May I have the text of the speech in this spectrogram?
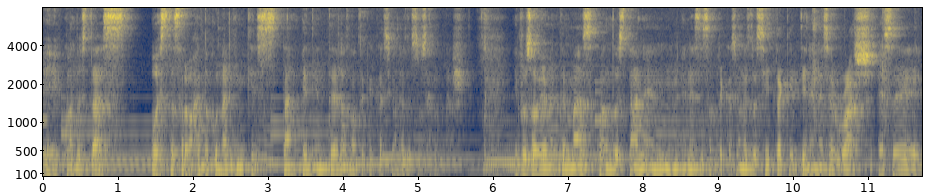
eh, cuando estás o estás trabajando con alguien que es tan pendiente de las notificaciones de su celular. Y pues obviamente más cuando están en, en estas aplicaciones de cita que tienen ese rush, ese,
